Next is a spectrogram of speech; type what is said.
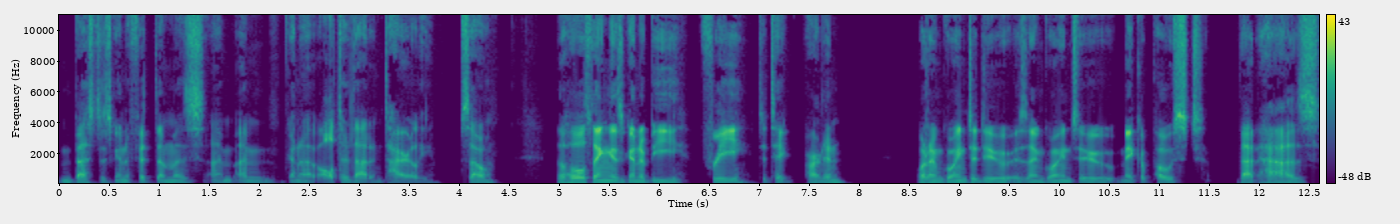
best is going to fit them, is I'm I'm going to alter that entirely. So the whole thing is going to be free to take part in. What I'm going to do is I'm going to make a post that has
